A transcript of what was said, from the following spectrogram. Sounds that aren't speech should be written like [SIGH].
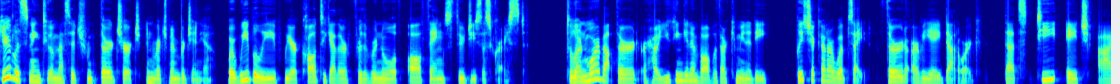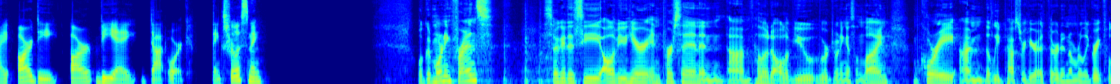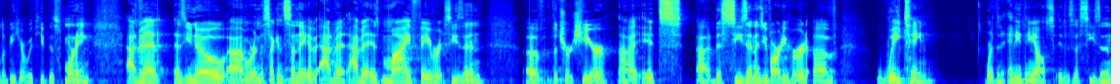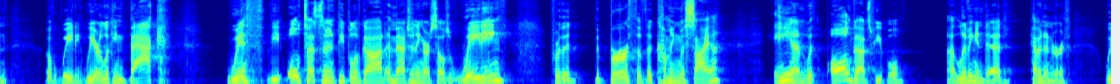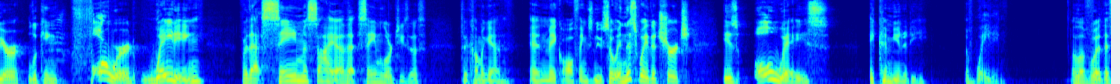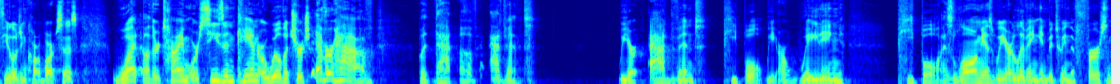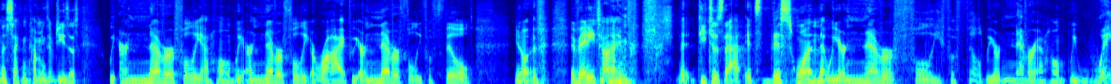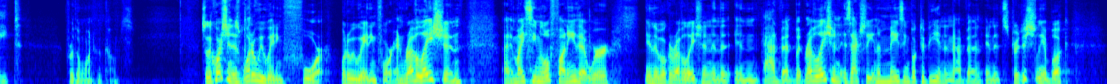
You're listening to a message from Third Church in Richmond, Virginia, where we believe we are called together for the renewal of all things through Jesus Christ. To learn more about Third or how you can get involved with our community, please check out our website, thirdrva.org. That's T H I R D R V A.org. Thanks for listening. Well, good morning, friends. So good to see all of you here in person, and um, hello to all of you who are joining us online. I'm Corey. I'm the lead pastor here at Third, and I'm really grateful to be here with you this morning. Advent, as you know, um, we're in the second Sunday of Advent. Advent is my favorite season of the church here. Uh, it's uh, this season, as you've already heard, of waiting. More than anything else, it is a season of waiting. We are looking back with the Old Testament people of God, imagining ourselves waiting for the, the birth of the coming Messiah, and with all God's people, uh, living and dead, heaven and earth, we are looking forward, waiting for that same Messiah, that same Lord Jesus, to come again and make all things new. So, in this way, the church is always a community of waiting. I love what the theologian Karl Barth says. What other time or season can or will the church ever have but that of Advent? We are Advent people. We are waiting people. As long as we are living in between the first and the second comings of Jesus, we are never fully at home. We are never fully arrived. We are never fully fulfilled. You know, [LAUGHS] if, if any time [LAUGHS] that teaches that, it's this one that we are never fully fulfilled. We are never at home. We wait for the one who comes. So the question is, what are we waiting for? What are we waiting for? In Revelation, uh, it might seem a little funny that we're in the book of Revelation in, the, in Advent, but Revelation is actually an amazing book to be in in Advent, and it's traditionally a book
